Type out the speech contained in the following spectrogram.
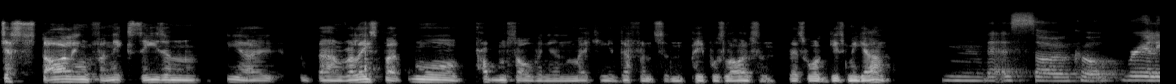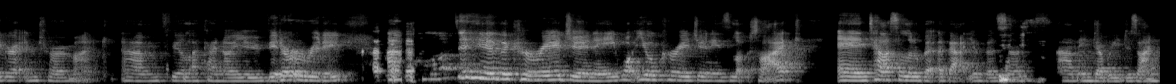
just styling for next season. You know, um, release, but more problem solving and making a difference in people's lives. And that's what gets me going. Mm, that is so cool. Really great intro, Mike. Um, feel like I know you better already. Um, I'd love to hear the career journey, what your career journeys looked like, and tell us a little bit about your business, um, MW Design.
